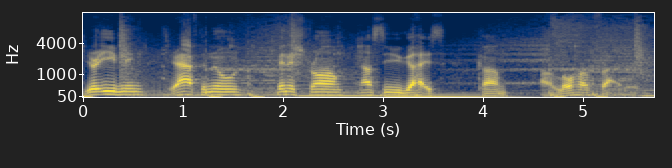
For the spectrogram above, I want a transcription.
your evening, your afternoon. Finish strong. And I'll see you guys come Aloha Friday.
